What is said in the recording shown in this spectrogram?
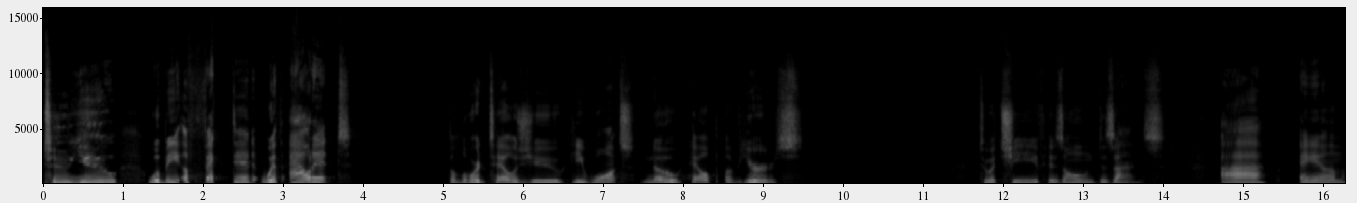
to you will be affected without it, the Lord tells you He wants no help of yours to achieve His own designs. I am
